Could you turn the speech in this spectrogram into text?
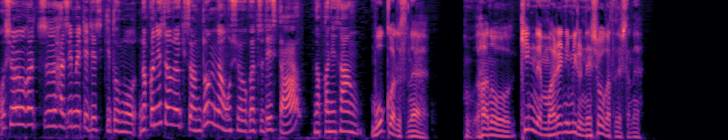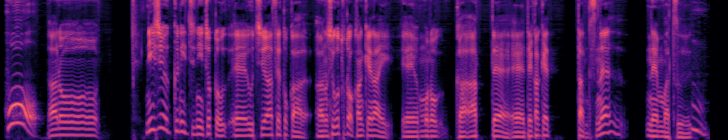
お正月初めてですけども、中根さん、さん、どんなお正月でした？中根さん。僕はですね、あの、近年稀に見る寝正月でしたね。ほう。あのー、29日にちょっと、えー打ち合わせとか、あの、仕事とは関係ない、えーものがあって、えー出かけたんですね。年末。うん。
